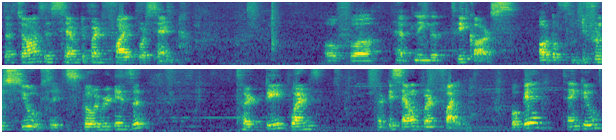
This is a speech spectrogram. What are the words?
the chance is 70.5 percent of uh, happening the three cards out of different suits. Its probability is 30.37.5 okay? Thank you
